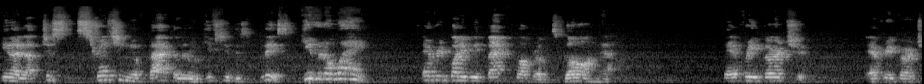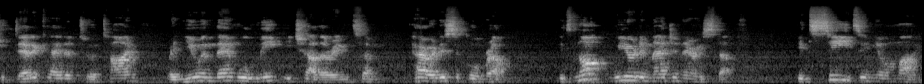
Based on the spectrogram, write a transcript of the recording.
you know, like just stretching your back a little gives you this bliss. Give it away. Everybody with back problems, gone now. Every virtue, every virtue dedicated to a time when you and them will meet each other in some paradisical realm. It's not weird imaginary stuff. It seeds in your mind.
